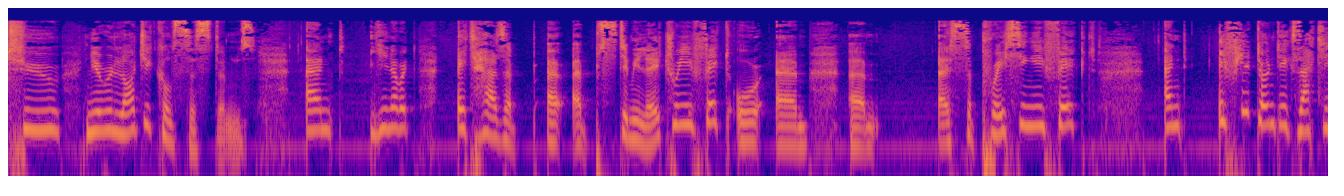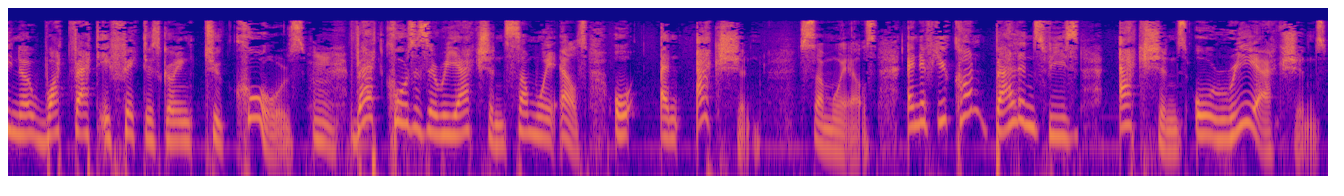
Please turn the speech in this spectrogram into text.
to neurological systems. And you know, it, it has a, a, a stimulatory effect or, um, um, a suppressing effect. And if you don't exactly know what that effect is going to cause, that causes a reaction somewhere else or an action somewhere else. And if you can't balance these actions or reactions,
